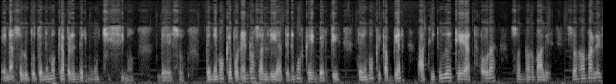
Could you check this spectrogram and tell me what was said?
En absoluto. Tenemos que aprender muchísimo de eso. Tenemos que ponernos al día, tenemos que invertir, tenemos que cambiar actitudes que hasta ahora son normales. Son normales,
